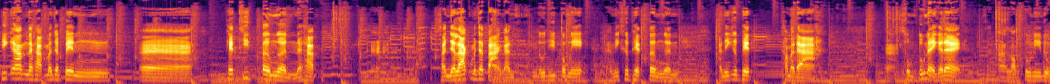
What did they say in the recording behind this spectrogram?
พิกอัพนะครับมันจะเป็นเพชรที่เติมเงินนะครับ สัญลักษณ์มันจะต่างกันดูที่ตรงนี้ อันนี้คือเพชรเติมเงิน อันนี้คือเพชรธรรมดาอ่าสุ่มตู้ไหนก็ได้อ่าลองตู้นี้ดู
